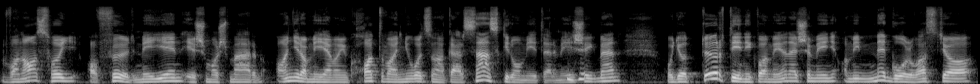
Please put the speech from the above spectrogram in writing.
van az, hogy a föld mélyén, és most már annyira mélyen mondjuk 60-80, akár 100 kilométer mélységben, uh-huh. hogy ott történik valami olyan esemény, ami megolvasztja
